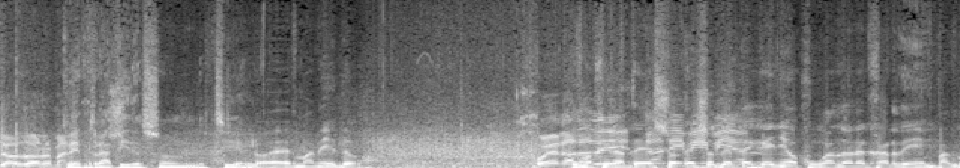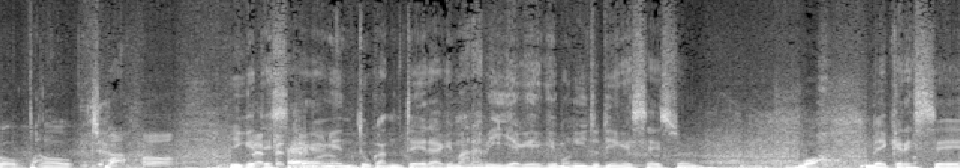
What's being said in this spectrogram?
Los dos Qué hermanitos. rápidos son los tíos. Los hermanitos. Juega Imagínate eso, eso de Vivian. pequeños jugando en el jardín, Paco. Oh, Y que te salgan en tu cantera, qué maravilla, qué, qué bonito tiene que ser eso. ¿eh? De crecer.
